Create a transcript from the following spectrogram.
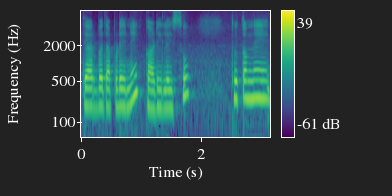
ત્યારબાદ આપણે એને કાઢી લઈશું. તો તમને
